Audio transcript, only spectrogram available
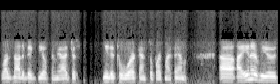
was not a big deal to me. I just needed to work and support my family. Uh, I interviewed,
